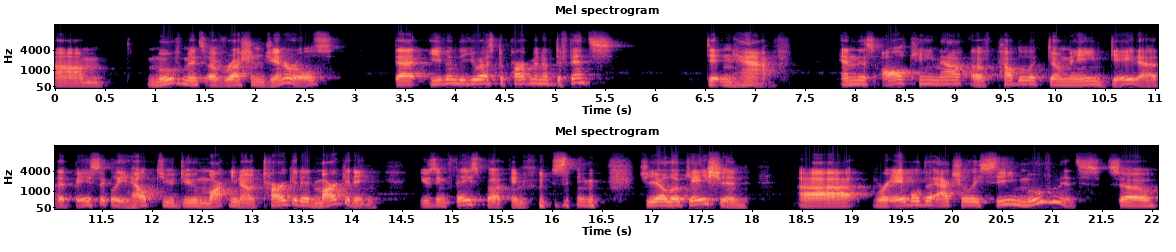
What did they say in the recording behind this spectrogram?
um, movements of Russian generals that even the US Department of Defense didn't have. And this all came out of public domain data that basically helped you do mar- you know targeted marketing using Facebook and using geolocation. Uh, we're able to actually see movements. So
